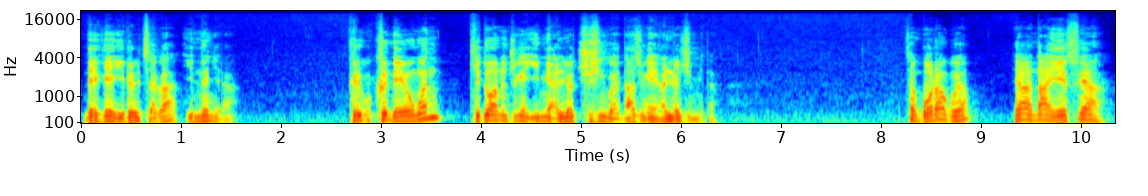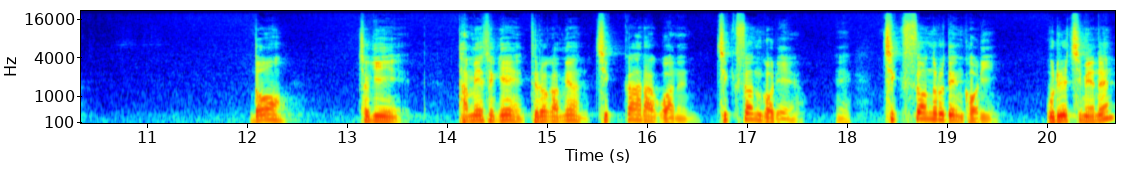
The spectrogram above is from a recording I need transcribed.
내게 이를 자가 있느니라. 그리고 그 내용은 기도하는 중에 이미 알려주신 거예요. 나중에 알려줍니다. 자, 뭐라고요? 야, 나 예수야. 너 저기 담에색에 들어가면 직가라고 하는 직선 거리예요. 예, 직선으로 된 거리. 우리로 치면은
